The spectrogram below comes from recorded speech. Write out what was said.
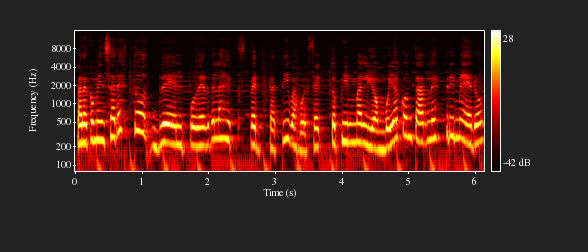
Para comenzar esto del poder de las expectativas o efecto Pygmalion, voy a contarles primero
